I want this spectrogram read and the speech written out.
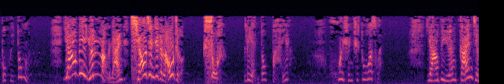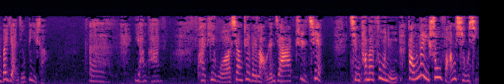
不会动了。杨碧云猛然瞧见这个老者，唰，脸都白了，浑身直哆嗦。杨碧云赶紧把眼睛闭上。呃，杨安，快替我向这位老人家致歉，请他们父女到内书房休息，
